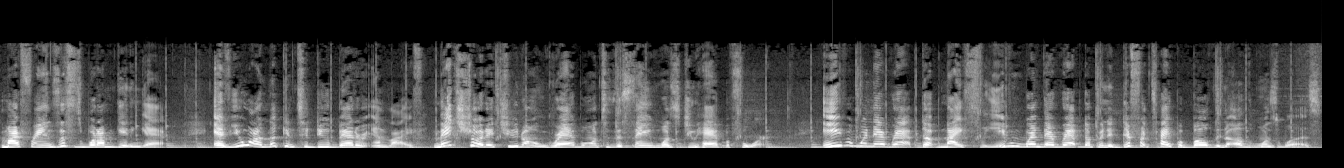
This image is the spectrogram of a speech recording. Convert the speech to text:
my friends, this is what I'm getting at. If you are looking to do better in life, make sure that you don't grab onto the same ones that you had before. Even when they're wrapped up nicely, even when they're wrapped up in a different type of bow than the other ones was.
